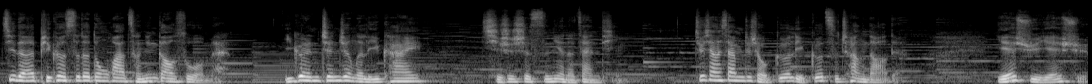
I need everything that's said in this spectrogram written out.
记得皮克斯的动画曾经告诉我们，一个人真正的离开，其实是思念的暂停。就像下面这首歌里歌词唱到的：“也许，也许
